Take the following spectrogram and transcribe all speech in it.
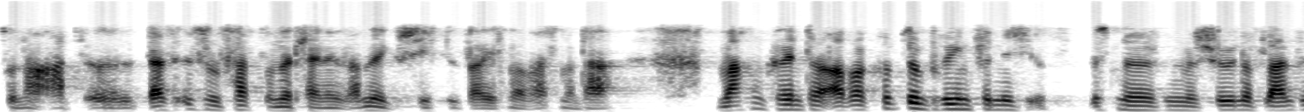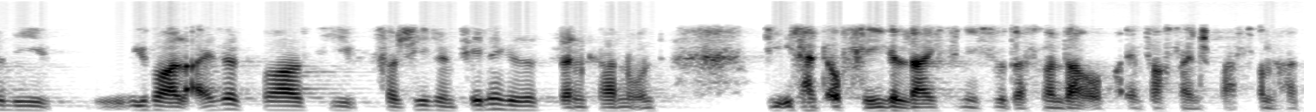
so eine Art, äh, das ist schon fast so eine kleine Sammelgeschichte, sage ich mal, was man da machen könnte. Aber Kryptogrün, finde ich, ist, ist eine, eine schöne Pflanze, die überall einsetzbar ist, die verschiedenen Zähne gesetzt werden kann und die ist halt auch pflegeleicht, finde ich, so dass man da auch einfach seinen Spaß dran hat.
